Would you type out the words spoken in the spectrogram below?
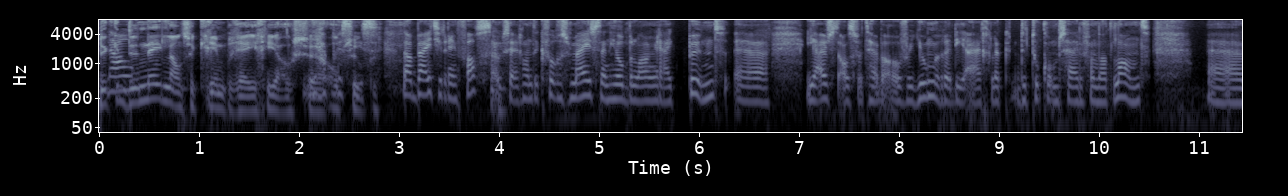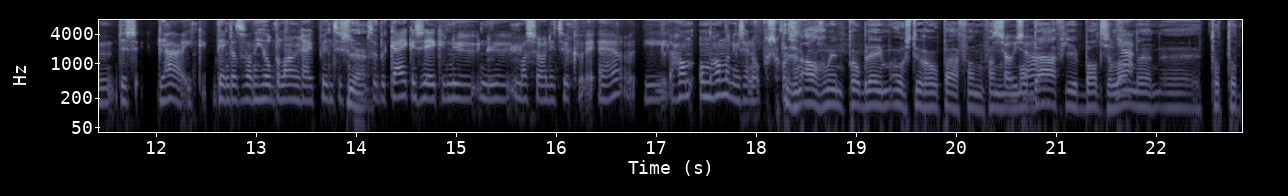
de, nou, de Nederlandse krimpregio's ja, opzoeken. Nou, bijt je erin vast, zou ik zeggen. Want ik, volgens mij is het een heel belangrijk punt. juist als we het hebben over jongeren die eigenlijk de toekomst zijn van dat land. Um, dus ja, ik denk dat het wel een heel belangrijk punt is ja. om te bekijken. Zeker nu, nu Macedonië natuurlijk hè, die onderhandelingen zijn opgeschoten. Het is een algemeen probleem Oost-Europa van, van Moldavië, Baltische landen uh, tot, tot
